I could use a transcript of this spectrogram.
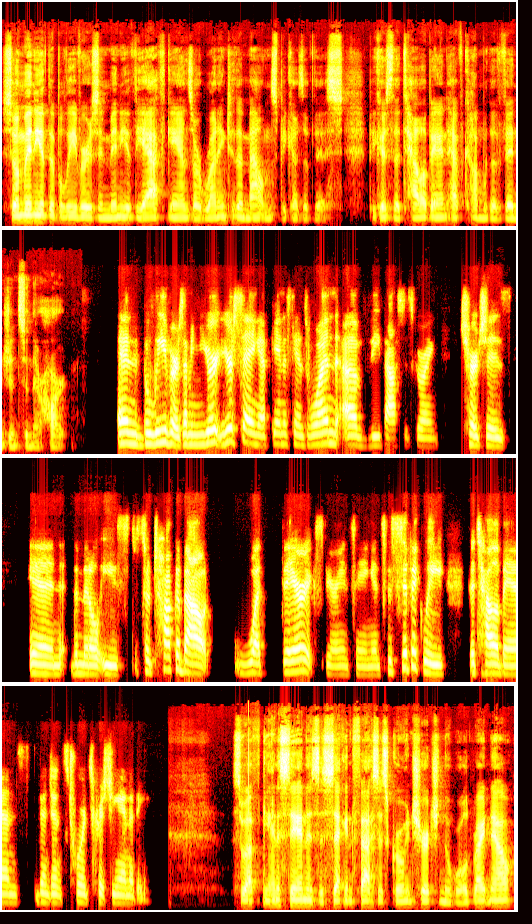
So many of the believers and many of the Afghans are running to the mountains because of this, because the Taliban have come with a vengeance in their heart. And believers, I mean, you're you're saying Afghanistan's one of the fastest growing churches in the Middle East. So talk about what they're experiencing and specifically the Taliban's vengeance towards Christianity. So, Afghanistan is the second fastest growing church in the world right now.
